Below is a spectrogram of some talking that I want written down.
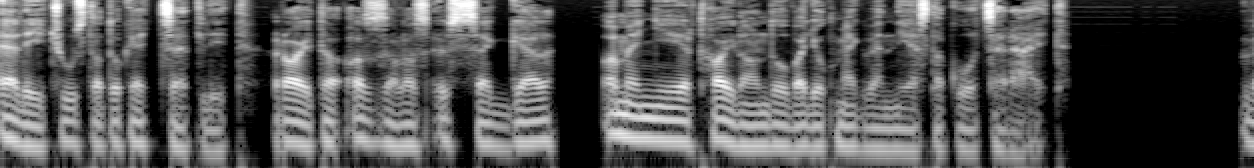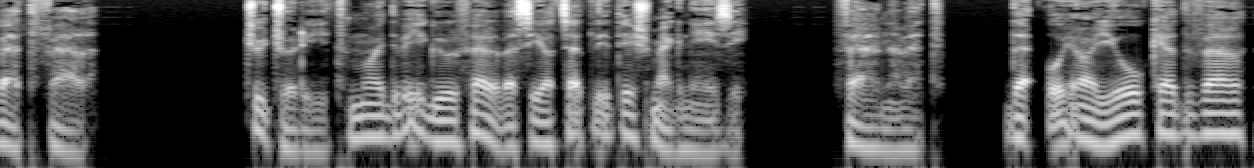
Elé csúsztatok egy cetlit, rajta azzal az összeggel, amennyiért hajlandó vagyok megvenni ezt a kócerájt. Vedd fel. Csücsörít, majd végül felveszi a cetlit és megnézi. Felnevet, de olyan jó kedvel,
